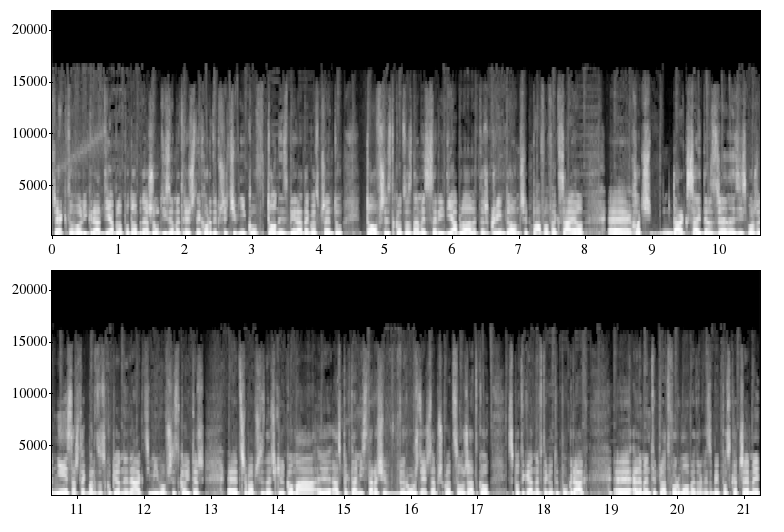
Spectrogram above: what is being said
czy jak to woli gra Diablo podobna, rzut izometryczny, hordy przeciwników, tony zbieranego sprzętu, to wszystko, co znamy z serii Diablo, ale też Grim Dawn czy Path of Exile. E, choć Darksiders Genesis może nie jest aż tak bardzo skupiony na mimo wszystko i też e, trzeba przyznać kilkoma e, aspektami stara się wyróżniać. Na przykład są rzadko spotykane w tego typu grach e, elementy platformowe. Trochę sobie poskaczemy.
